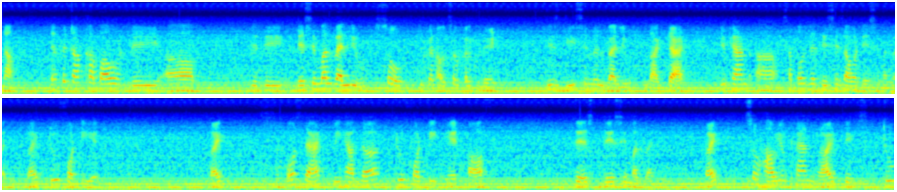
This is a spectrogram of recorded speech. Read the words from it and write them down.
Now if we talk about the uh, the, the decimal value so you can also calculate this decimal value like that. You can uh, suppose that this is our decimal value right? 248 right? Suppose that we have the 248 of this decimal value right? So how you can write this two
